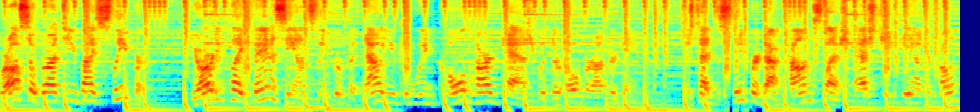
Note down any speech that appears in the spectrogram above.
We're also brought to you by Sleeper. You already play fantasy on Sleeper, but now you can win cold hard cash with their over-under game. Just head to sleeper.com slash SGP on your phone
